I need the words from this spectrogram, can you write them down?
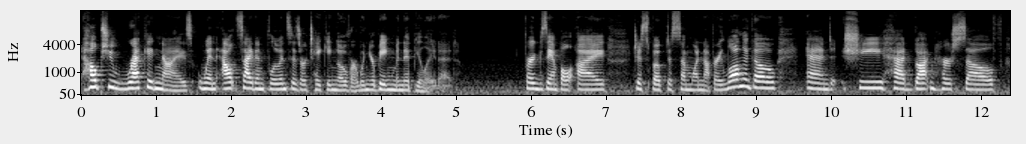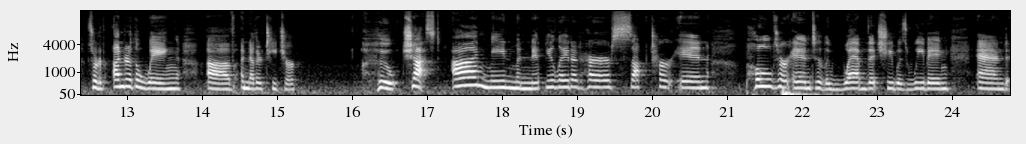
helps you recognize when outside influences are taking over, when you're being manipulated. For example, I just spoke to someone not very long ago, and she had gotten herself sort of under the wing of another teacher who just, I mean, manipulated her, sucked her in, pulled her into the web that she was weaving, and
